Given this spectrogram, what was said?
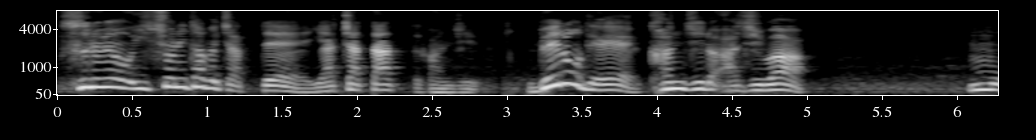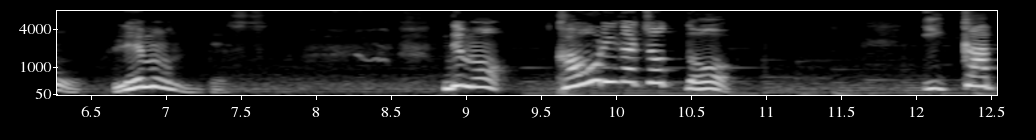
スルメを一緒に食べちゃって、やっちゃったって感じ。ベロで感じる味は、もう、レモンです。でも、香りがちょっと、イカ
